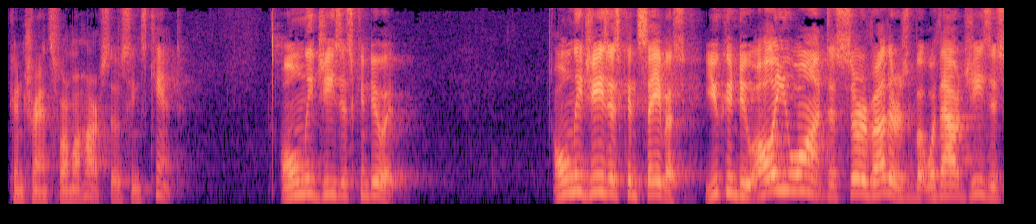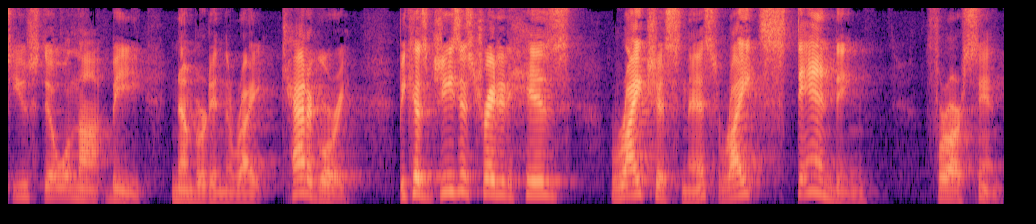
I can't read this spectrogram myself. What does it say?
can transform our hearts. Those things can't. Only Jesus can do it. Only Jesus can save us. You can do all you want to serve others, but without Jesus, you still will not be numbered in the right category. Because Jesus traded his righteousness, right standing, for our sin.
